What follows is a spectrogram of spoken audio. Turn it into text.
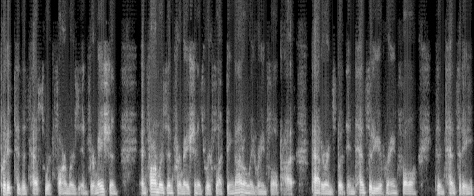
put it to the test with farmers' information and farmers' information is reflecting not only rainfall patterns, but intensity of rainfall, it's intensity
